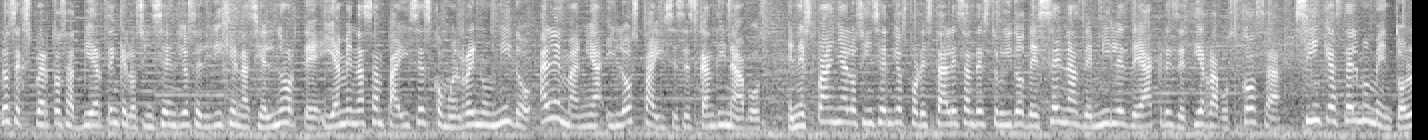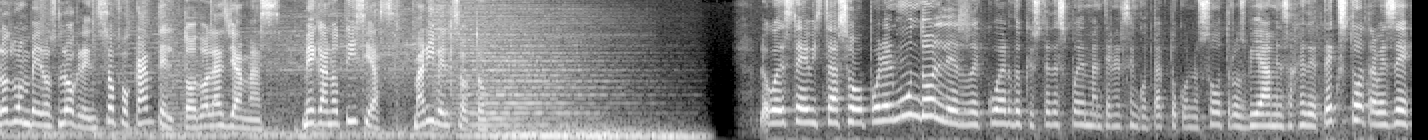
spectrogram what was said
Los expertos advierten que los incendios se dirigen hacia el norte y amenazan países como el Reino Unido, Alemania y los países escandinavos. En España, los incendios forestales han destruido decenas de miles de acres de tierra boscosa, sin que hasta el momento los bomberos logren sofocar del todo las llamas. Mega Noticias, Maribel Soto. Luego de este vistazo por el mundo, les recuerdo que ustedes pueden mantenerse en contacto con nosotros vía mensaje de texto a través de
